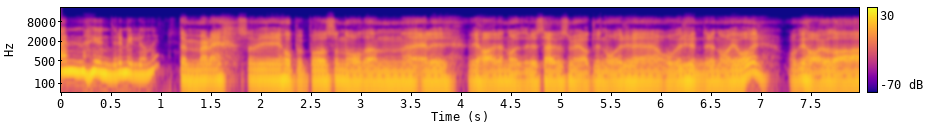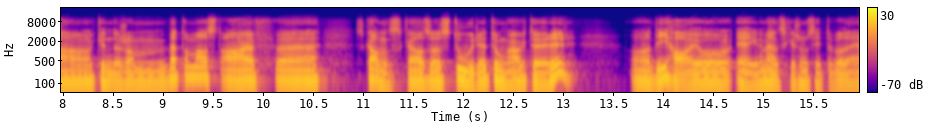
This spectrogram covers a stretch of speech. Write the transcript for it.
100 millioner? Stemmer det. Så vi håper på å nå den Eller vi har en ordrereserve som gjør at vi når eh, over 100 nå i år. Og vi har jo da kunder som Betomast, AF, eh, Skanska, altså store, tunge aktører. Og de har jo egne mennesker som sitter på det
